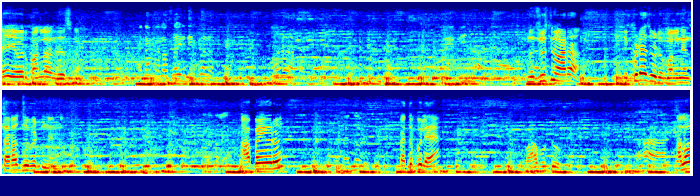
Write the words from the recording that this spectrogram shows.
ఏ ఎవరి పనులు తిప్పాను నువ్వు చూసినవారా? ఇప్పుడే చూడు మళ్ళీ నేను తర్వాత చూపెట్టు నేను అబ్బాయి ఎవరు? పెద్ద పులే? బాబు టూ. హలో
